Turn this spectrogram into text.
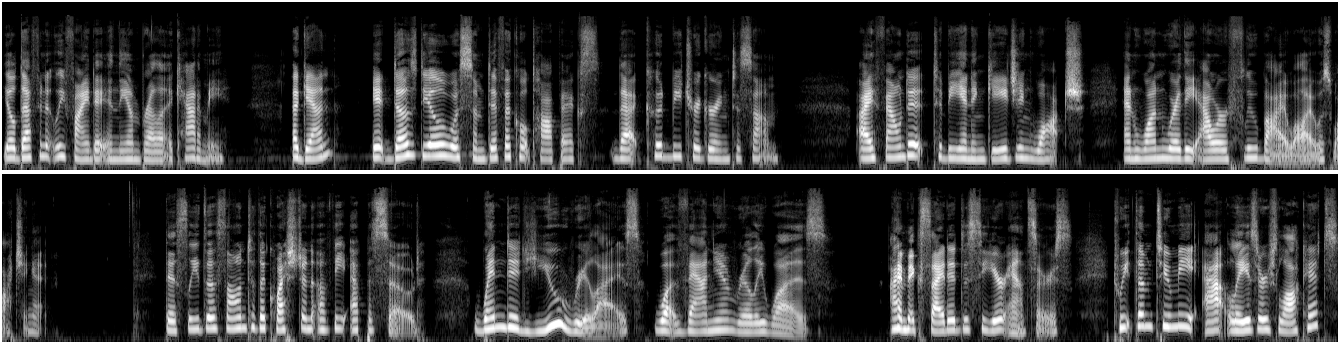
you'll definitely find it in the Umbrella Academy. Again, it does deal with some difficult topics that could be triggering to some. I found it to be an engaging watch and one where the hour flew by while I was watching it. This leads us on to the question of the episode when did you realize what Vanya really was? I'm excited to see your answers. Tweet them to me at Lasers Lockets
